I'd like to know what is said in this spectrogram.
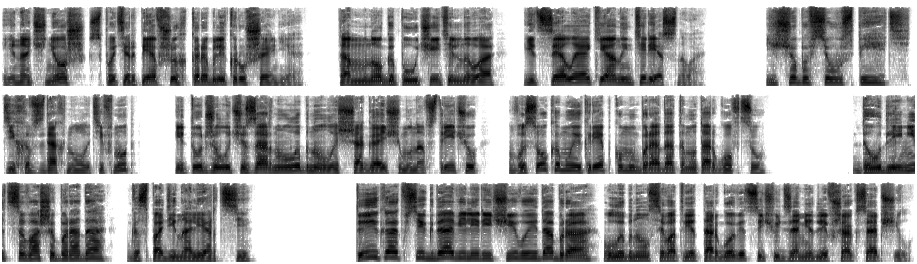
«И начнешь с потерпевших кораблекрушения. Там много поучительного и целый океан интересного. «Еще бы все успеть», — тихо вздохнула Тифнут и тут же лучезарно улыбнулась шагающему навстречу высокому и крепкому бородатому торговцу. «Да удлинится ваша борода, господин Алертси», «Ты, как всегда, велеречива и добра», — улыбнулся в ответ торговец и, чуть замедлив шаг, сообщил.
